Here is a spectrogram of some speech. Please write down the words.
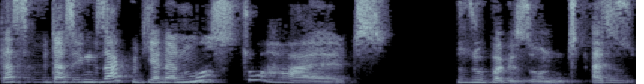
dass, dass eben gesagt wird, ja, dann musst du halt super gesund, also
